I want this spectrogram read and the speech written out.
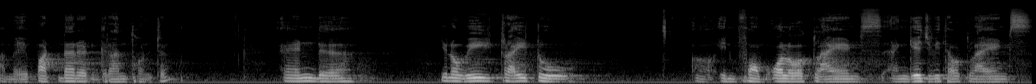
I'm a partner at Grant Thornton. And, uh, you know, we try to uh, inform all our clients, engage with our clients.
